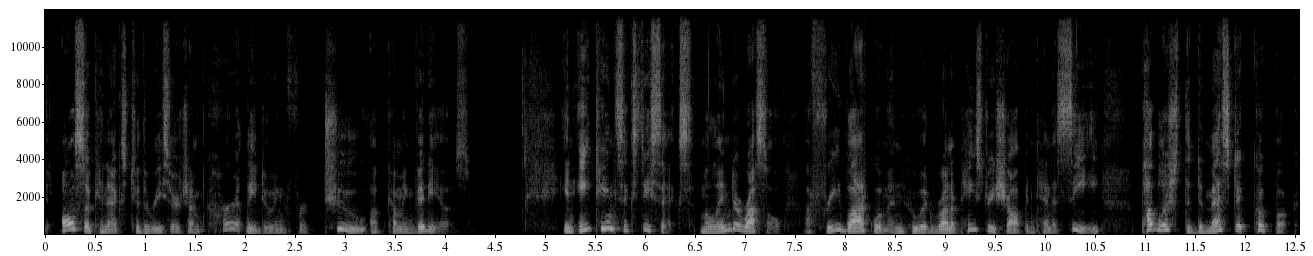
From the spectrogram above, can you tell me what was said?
It also connects to the research I'm currently doing for two upcoming videos. In 1866, Malinda Russell, a free black woman who had run a pastry shop in Tennessee, published the Domestic Cookbook.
